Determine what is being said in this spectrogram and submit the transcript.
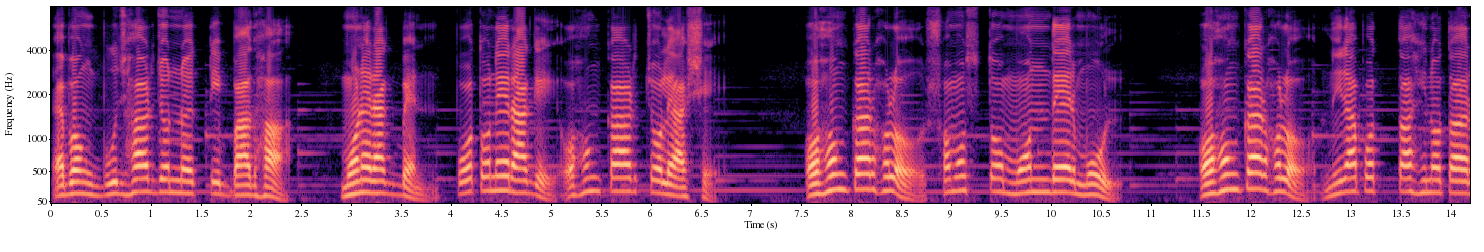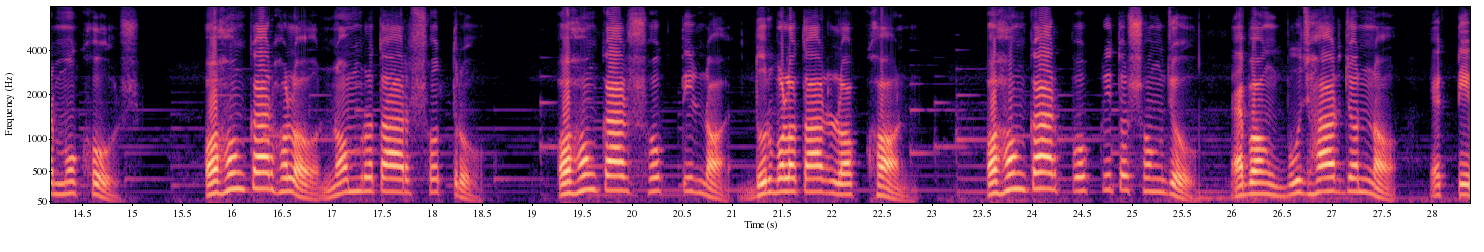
এবং বুঝার জন্য একটি বাধা। মনে রাখবেন, পতনের আগে অহংকার চলে আসে। অহংকার হল সমস্ত মন্দের মূল। অহংকার হল নিরাপত্তাহীনতার মুখোশ। অহংকার হল নম্রতার শত্রু। অহংকার শক্তির নয়, দুর্বলতার লক্ষণ। অহংকার প্রকৃত সংযোগ এবং বুঝার জন্য একটি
